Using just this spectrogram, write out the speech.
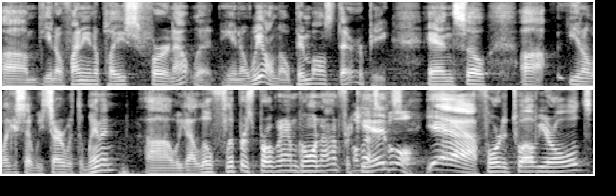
um, you know, finding a place for an outlet. You know, we all know pinball's therapy. And so, uh, you know, like I said, we started with the women. Uh, we got a little flippers program going on for Oh, kids. that's cool. Yeah, four to 12 year olds.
